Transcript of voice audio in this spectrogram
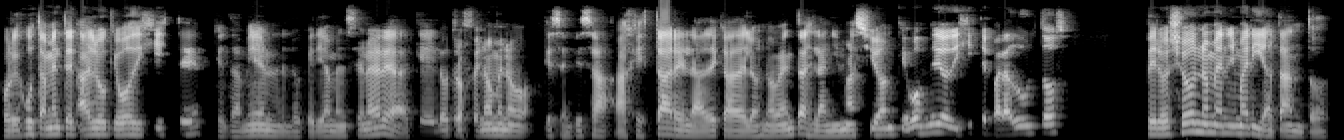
Porque justamente algo que vos dijiste, que también lo quería mencionar, era que el otro fenómeno que se empieza a gestar en la década de los 90 es la animación, que vos medio dijiste para adultos, pero yo no me animaría tanto.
